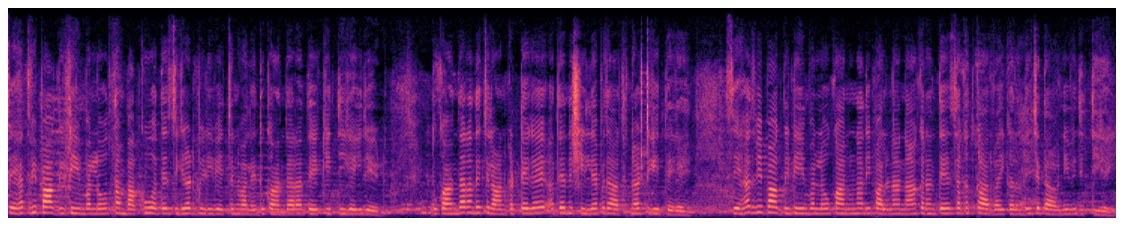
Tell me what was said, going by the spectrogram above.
ਸਿਹਤ ਵਿਭਾਗ ਦੀ ਟੀਮ ਵੱਲੋਂ ਤੰਬਾਕੂ ਅਤੇ ਸਿਗਰਟ ਬੀੜੀ ਵੇਚਣ ਵਾਲੇ ਦੁਕਾਨਦਾਰਾਂ ਤੇ ਕੀਤੀ ਗਈ ਰੇਡ। ਦੁਕਾਨਦਾਰਾਂ ਦੇ ਚਲਾਨ ਕੱਟੇ ਗਏ ਅਤੇ ਨਸ਼ੀਲੇ ਪਦਾਰਥ ਨਸ਼ਟ ਕੀਤੇ ਗਏ। ਸਿਹਤ ਵਿਭਾਗ ਦੀ ਟੀਮ ਵੱਲੋਂ ਕਾਨੂੰਨਾਂ ਦੀ ਪਾਲਣਾ ਨਾ ਕਰਨ ਤੇ ਸਖਤ ਕਾਰਵਾਈ ਕਰਨ ਦੀ ਚੇਤਾਵਨੀ ਵੀ ਦਿੱਤੀ ਗਈ।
